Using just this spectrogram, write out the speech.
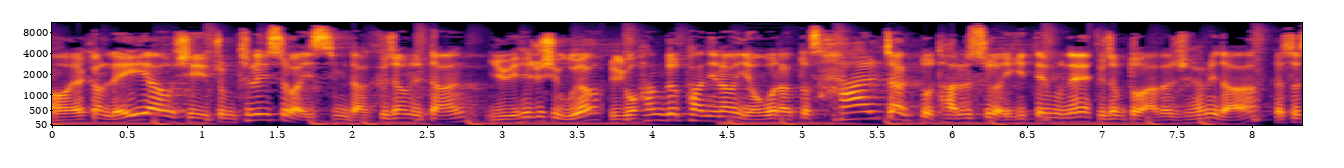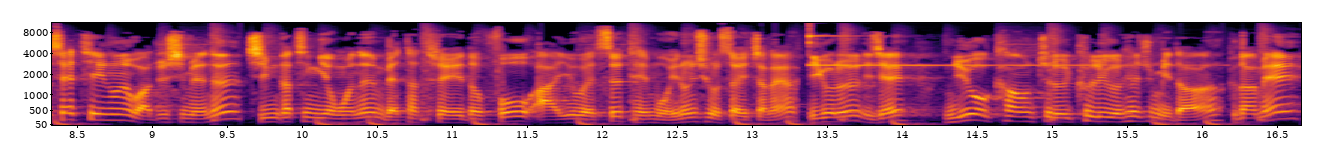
어, 약간 레이아웃이 좀 틀릴 수가 있습니다. 그 점 일단 유의해 주시고요. 그리고 한글판이랑 영어랑 또 살짝 또 다를 수가 있기 때문에 그 점 또 알아주셔야 합니다. 그래서 세팅을 와주시면은 지금 같은 경우는 MetaTrader 4 iOS demo 이런 식으로 써 있잖아요. 이거를 이제 new account를 클릭을 해줍니다. 그 다음에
